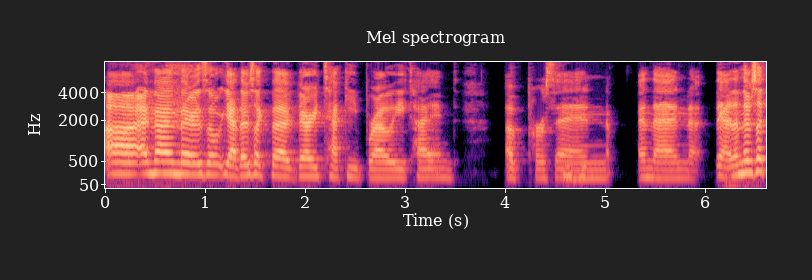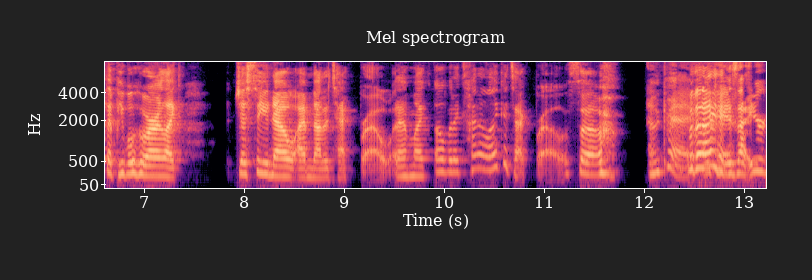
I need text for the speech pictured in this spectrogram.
Uh, and then there's a yeah, there's like the very techie broy kind of person. And then yeah, then there's like the people who are like, just so you know, I'm not a tech bro. And I'm like, oh, but I kind of like a tech bro. So Okay. But then I- is that your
